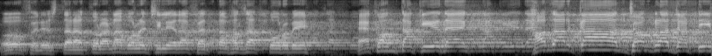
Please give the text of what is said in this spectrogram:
ও ফেরেশতারা, তোরা না বলেছিলে এরা ফেতনা ফাজাদ করবে? এখন তাকিয়ে দেখ, হাজার কাজ, ঝগড়া জাটি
